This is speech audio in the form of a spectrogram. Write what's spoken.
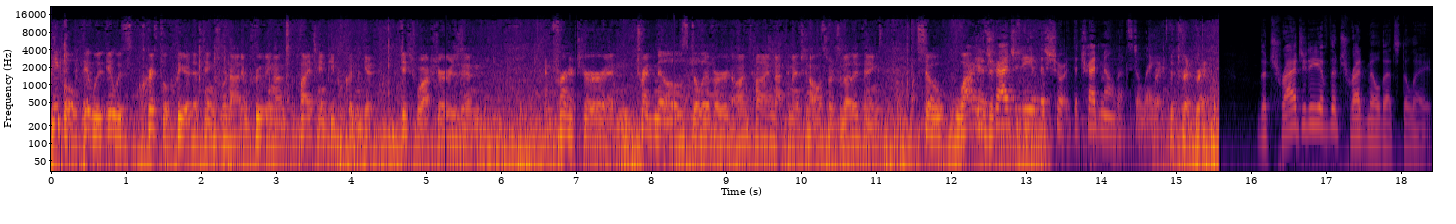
people it was it was crystal clear that things were not improving on supply chain. People couldn't get dishwashers and and furniture and treadmills delivered on time, not to mention all sorts of other things. So why The is it tragedy of the short, the treadmill that's delayed. Right, the tre- right. the tragedy of the treadmill that's delayed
